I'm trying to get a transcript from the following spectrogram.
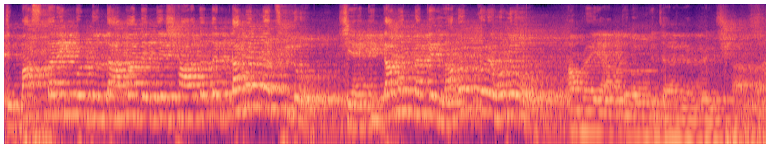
যে পাঁচ তারিখ পর্যন্ত আমাদের যে শাহাদাতের তামান্না ছিল সে একই তামান্নাকে লালন করে হলেও আমরা এই আন্দোলনকে জারি রাখব ইনশাআল্লাহ।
